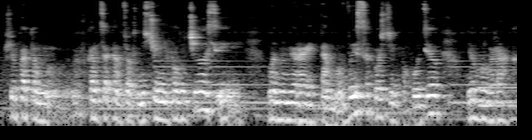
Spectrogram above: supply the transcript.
В общем, потом, в конце концов, ничего не получилось, и он умирает там, высох, очень похудел, у него был рак.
